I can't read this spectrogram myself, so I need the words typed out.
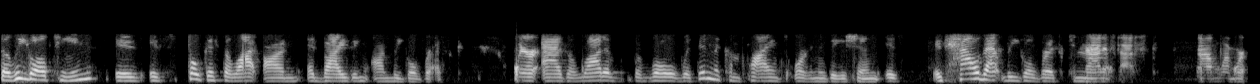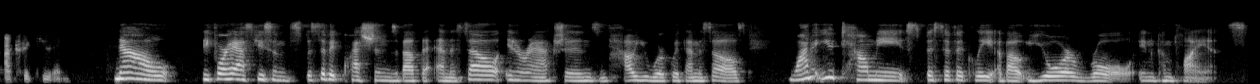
the legal team is is focused a lot on advising on legal risk, whereas a lot of the role within the compliance organization is is how that legal risk can manifest um, when we're executing. Now, before I ask you some specific questions about the MSL interactions and how you work with MSLs, why don't you tell me specifically about your role in compliance?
